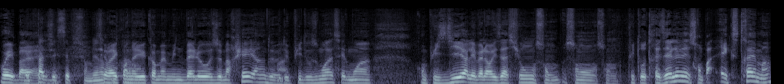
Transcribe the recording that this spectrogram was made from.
Oui, bah, pas de déception. C'est vrai qu'on a eu quand même une belle hausse de marché hein, depuis 12 mois, c'est le moins qu'on puisse dire. Les valorisations sont, sont, sont, plutôt très élevées, elles ne sont pas extrêmes, hein,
